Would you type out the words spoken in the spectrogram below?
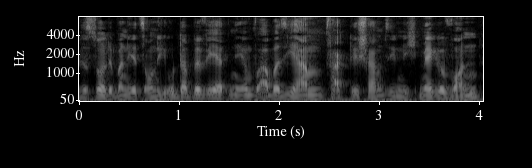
das sollte man jetzt auch nicht unterbewerten irgendwo, aber sie haben faktisch haben sie nicht mehr gewonnen.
